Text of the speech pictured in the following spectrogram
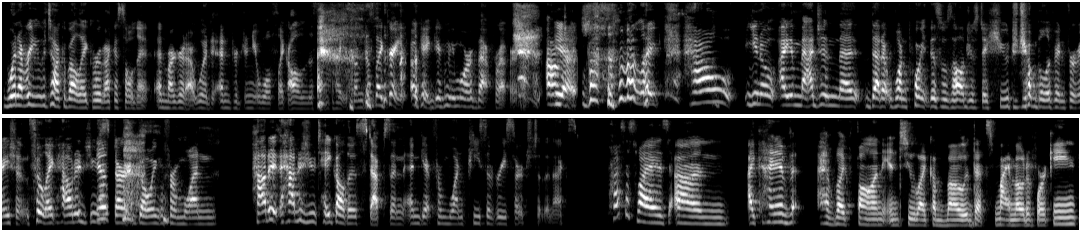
whenever you would talk about like Rebecca Solnit and Margaret Atwood and Virginia Woolf, like all in the same place, I'm just like, great, okay, give me more of that forever. Um, yeah. But, but, like, how you know, I imagine that that at one point this was all just a huge jumble of information. So like, how did you start going from one? How did how did you take all those steps and and get from one piece of research to the next? Process wise, um, I kind of have like fallen into like a mode that's my mode of working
